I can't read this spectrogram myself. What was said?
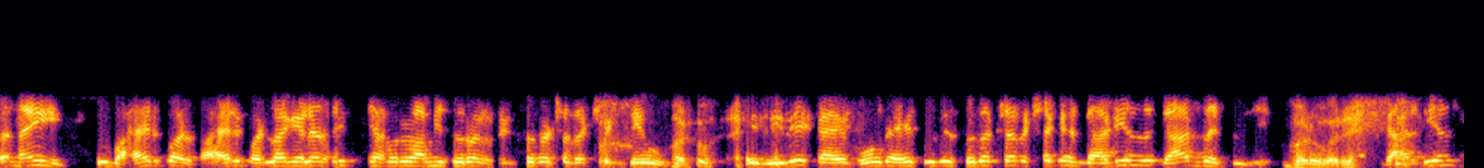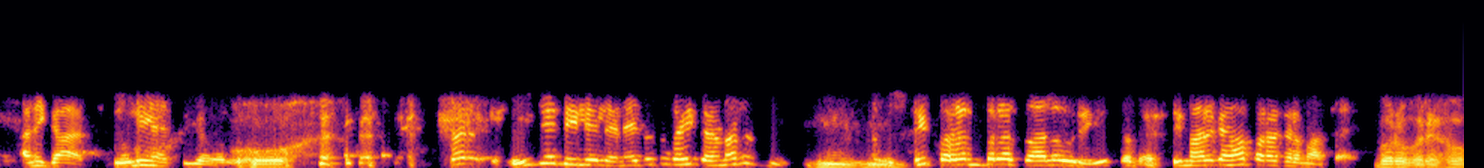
तर नाही तू बाहेर पड. बाहेर पडला गेला तरी त्याबरोबर आम्ही सुरक्षा रक्षक देऊ. बरोबर. हे विवेक आहे बोध आहे तुझे सुरक्षा रक्षक आहेत. गार्डियन गार्ड आहेत तुझे. बरोबर आहे. गार्डियन आणि गार्ड दोन्ही आहेत तुझ्याबरोबर. हो. तर हे जे दिलेले नाही तर तू काही करणारच नाही. नुसती परंपरा चालवली तर भक्ती मार्ग हा पराक्रमाचा आहे बरोबर आहे हो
